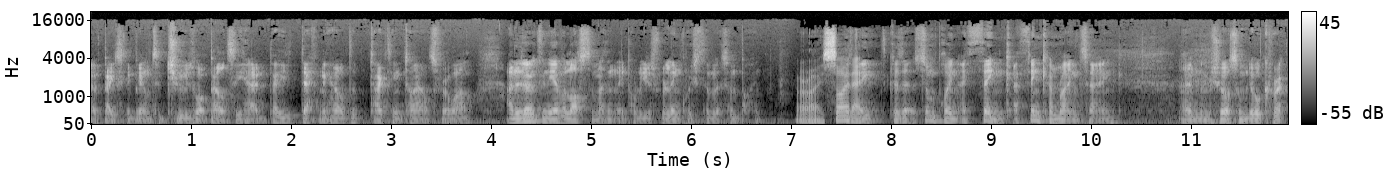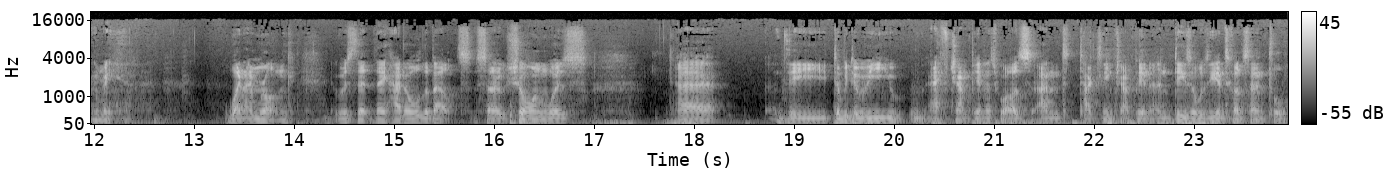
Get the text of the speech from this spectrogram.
of basically being able to choose what belts he had. They definitely held the tag team titles for a while, and I don't think they ever lost them. I think they probably just relinquished them at some point. All right, side eight. Because at some point, I think I think I'm right in saying, and I'm sure somebody will correct me when I'm wrong. It was that they had all the belts. So Shawn was. Uh, the WWF champion as was and tag team champion, and Diesel was the Intercontinental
